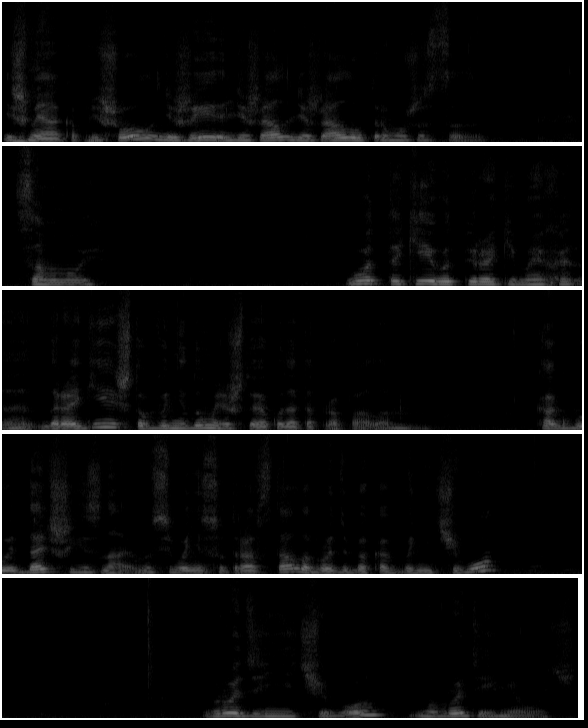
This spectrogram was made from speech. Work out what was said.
И Шмяка пришел, лежи, лежал, лежал утром уже со, со мной. Вот такие вот пироги мои э, дорогие, чтобы вы не думали, что я куда-то пропала. Как будет дальше, не знаю. Но сегодня с утра встала, вроде бы как бы ничего. Вроде ничего, но вроде и не очень.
